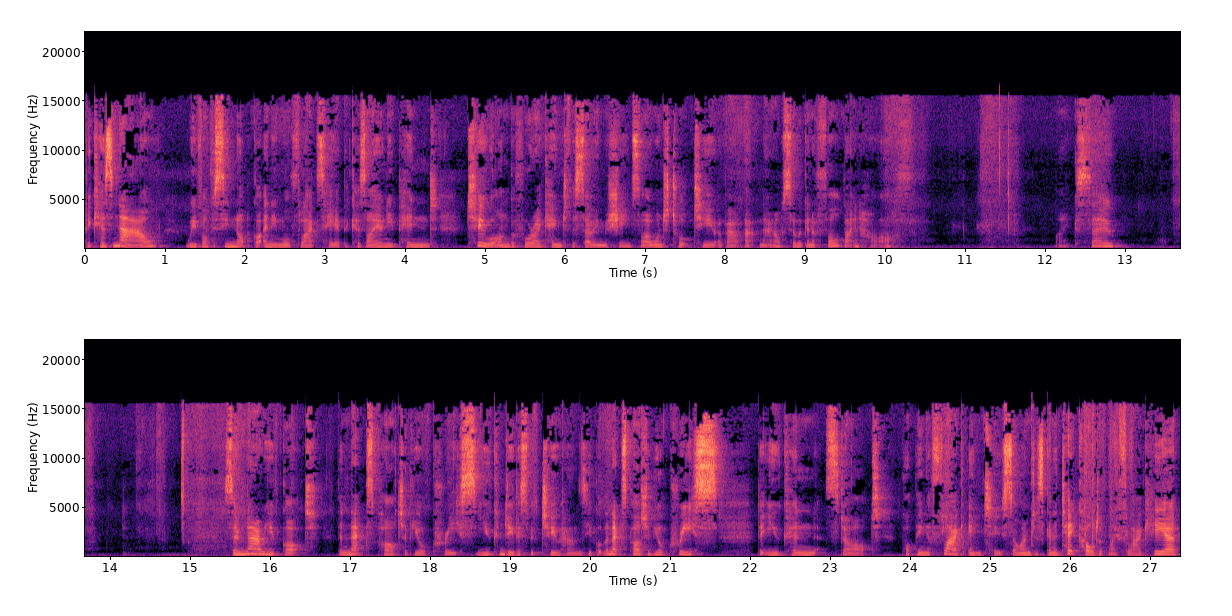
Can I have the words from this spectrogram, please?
because now we've obviously not got any more flags here because I only pinned two on before I came to the sewing machine. So I want to talk to you about that now. So we're going to fold that in half like so. So now you've got the next part of your crease. You can do this with two hands. You've got the next part of your crease that you can start popping a flag into. So I'm just going to take hold of my flag here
